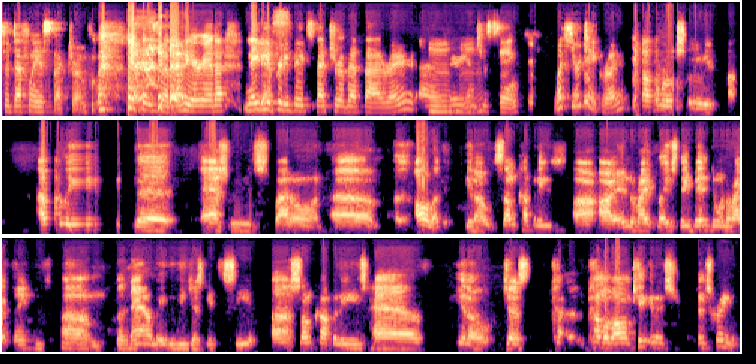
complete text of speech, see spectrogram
so definitely a spectrum is what I'm hearing. Uh, maybe yes. a pretty big spectrum at that, right? Uh, mm-hmm. Very interesting. What's your take, Roy? I will say, I believe that Ashlee is spot on. Um, all of it. You know, some companies are, are in the right place. They've been doing the right things, mm-hmm. um, but now maybe we just get to see it. Uh, some companies have, you know, just c- come along kicking and, and screaming.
